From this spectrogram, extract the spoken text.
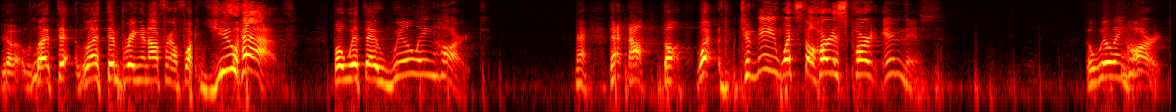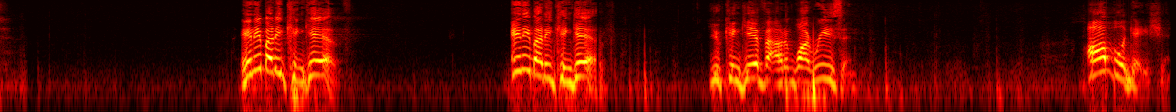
Yeah, let, let them bring an offering of what you have, but with a willing heart. Now, that, now the, what, to me, what's the hardest part in this? The willing heart. Anybody can give. Anybody can give. You can give out of what reason? Obligation.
